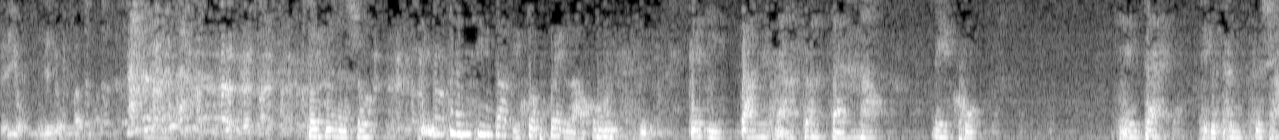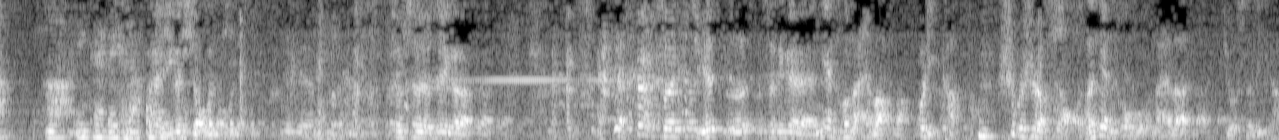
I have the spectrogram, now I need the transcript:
也有也有烦恼。所以真的说，这个自信到底会不会老，会不会死？跟你当下断烦恼内苦，现在这个层次上啊，应该没啥关系。还有一个小问题，那个就是这个说觉知，说那个念头来了不理他，是不是好的念头来了就是理他，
